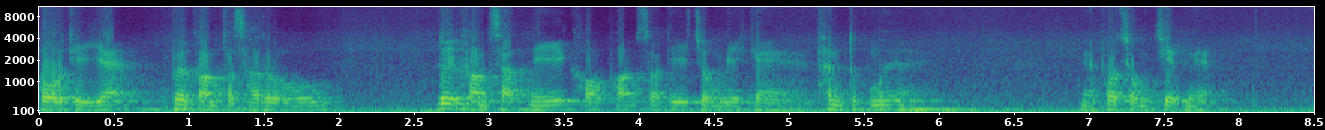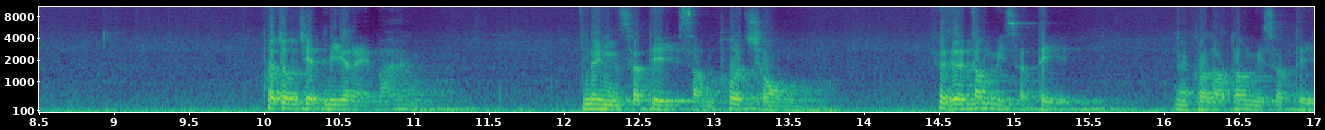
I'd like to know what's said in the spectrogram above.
โพธิยะเพื่อความตรัสรู้ด้วยความสัตย์นี้ขอความสวัสดีจงมีแก่ท่านทุกเมื่อเนี่ยพอชงเจ็ดเนี่ยพอชงเจ็ดมีอะไรบ้างหนึ่งสติสัมโพชงก็คือต้องมีสตินะก็เราต้องมีสติ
